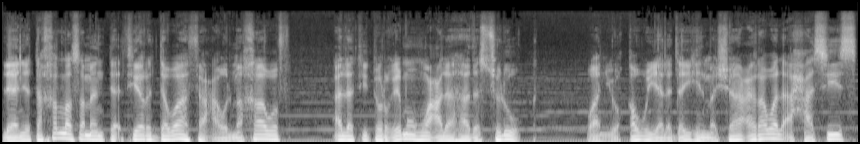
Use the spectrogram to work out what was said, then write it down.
لأن يتخلص من تأثير الدوافع أو المخاوف التي ترغمه على هذا السلوك وأن يقوي لديه المشاعر والأحاسيس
